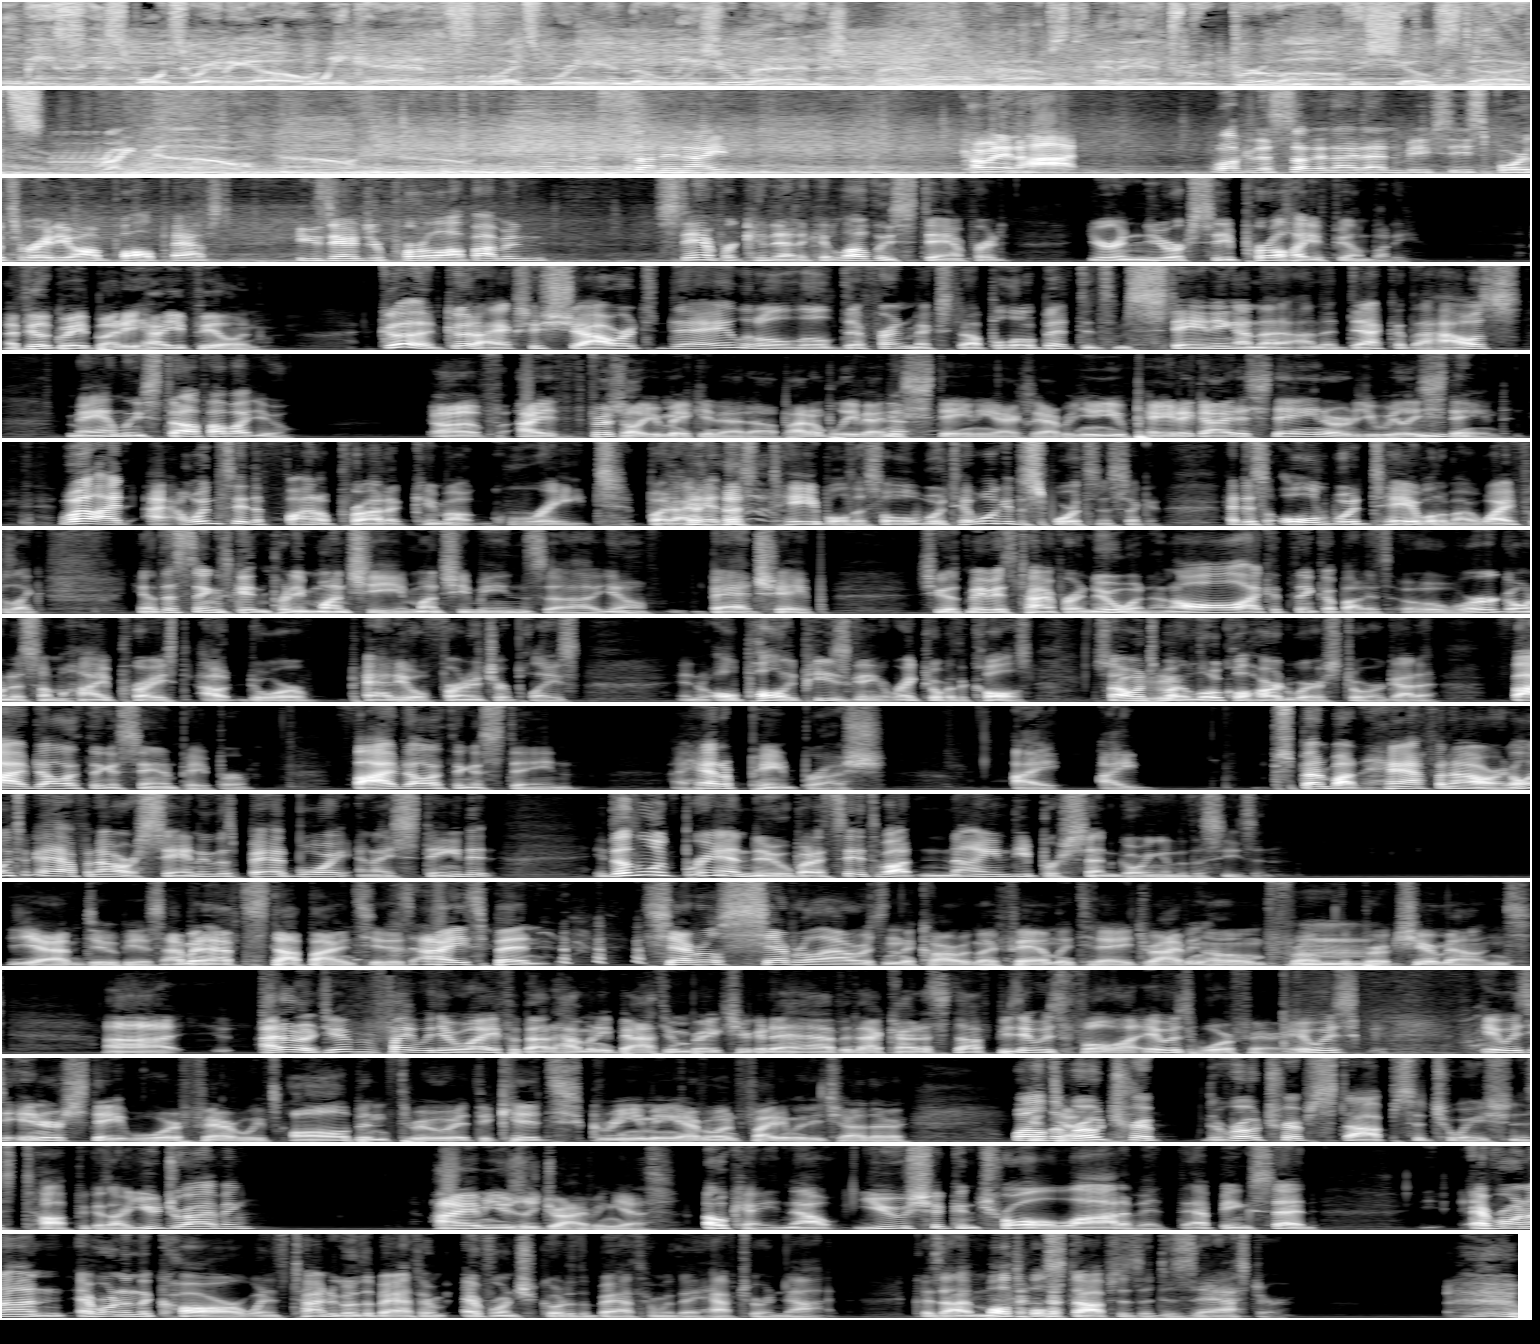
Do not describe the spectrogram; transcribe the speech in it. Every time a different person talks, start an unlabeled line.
NBC Sports Radio. Weekends. Let's bring in the Leisuremen. Paul Pabst and Andrew Perloff. The show starts right now.
Welcome to Sunday night. Coming in hot. Welcome to Sunday night NBC Sports Radio. I'm Paul Pabst. He's Andrew Perloff. I'm in Stamford, Connecticut. Lovely Stamford. You're in New York City. Pearl, how you feeling, buddy?
I feel great, buddy. How you feeling?
Good, good. I actually showered today, a little, a little different, mixed it up a little bit. Did some staining on the on the deck of the house. Manly stuff. How about you?
Uh, I first of all, you're making that up. I don't believe any staining actually happened. You, you paid a guy to stain, or you really stained?
Well, I, I wouldn't say the final product came out great, but I had this table, this old wood table. We'll get to sports in a second. I had this old wood table that my wife was like, you know, this thing's getting pretty munchy. Munchy means, uh, you know, bad shape. She goes, maybe it's time for a new one. And all I could think about is, oh, we're going to some high priced outdoor patio furniture place, and old Paulie P is going to get raked over the coals. So I went to mm-hmm. my local hardware store, got a $5 thing of sandpaper, $5 thing of stain. I had a paintbrush. I, I spent about half an hour. It only took a half an hour sanding this bad boy, and I stained it. It doesn't look brand new, but I'd say it's about 90% going into the season.
Yeah, I'm dubious. I'm gonna have to stop by and see this. I spent several several hours in the car with my family today, driving home from the Berkshire Mountains. Uh, I don't know. Do you ever fight with your wife about how many bathroom breaks you're gonna have and that kind of stuff? Because it was full. On, it was warfare. It was. It was interstate warfare. We've all been through it. The kids screaming, everyone fighting with each other.
Well,
Good
the road trip, the road trip stop situation is tough because are you driving?
I am usually driving. Yes.
Okay, now you should control a lot of it. That being said, everyone on everyone in the car when it's time to go to the bathroom, everyone should go to the bathroom whether they have to or not. Because multiple stops is a disaster.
